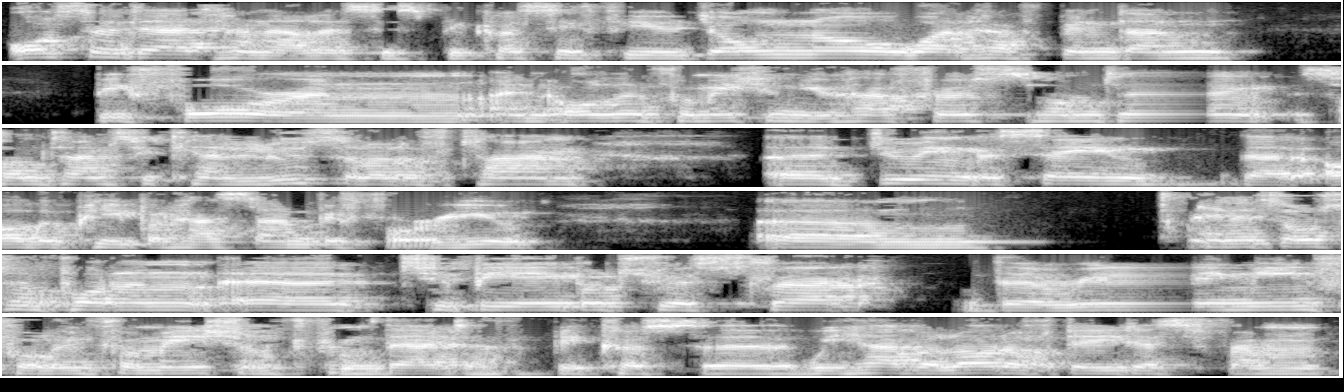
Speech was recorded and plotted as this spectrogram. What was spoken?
Also data analysis, because if you don't know what have been done before and, and all the information you have first, sometimes, sometimes you can lose a lot of time uh, doing the same that other people has done before you. Um, and it's also important uh, to be able to extract the really meaningful information from data because uh, we have a lot of data from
